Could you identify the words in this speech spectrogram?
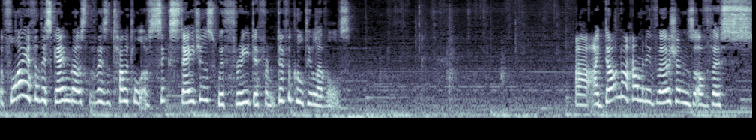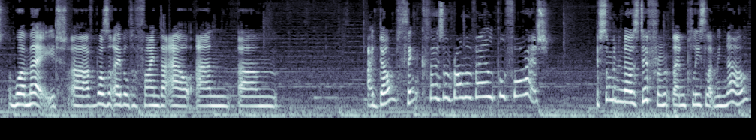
The flyer for this game notes that there's a total of six stages with three different difficulty levels. Uh, I don't know how many versions of this were made. Uh, I wasn't able to find that out, and um, I don't think there's a ROM available for it. If somebody knows different, then please let me know.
